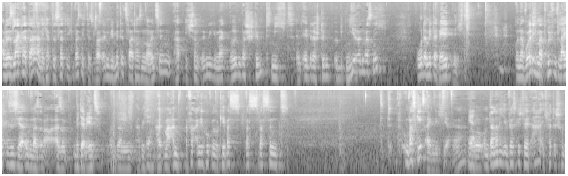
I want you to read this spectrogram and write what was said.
aber es lag halt daran, ich habe das halt, ich weiß nicht, das war irgendwie Mitte 2019, habe ich schon irgendwie gemerkt, irgendwas stimmt nicht. Entweder stimmt mit mir irgendwas nicht oder mit der Welt nicht. Und dann wollte ich mal prüfen, vielleicht ist es ja irgendwas, also mit der Welt. Und dann habe ich ja. halt mal einfach angeguckt okay, was, was, was sind um was geht es eigentlich hier? Ja? Also, und dann habe ich eben festgestellt, ah, ich hatte schon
